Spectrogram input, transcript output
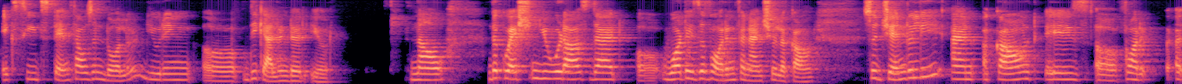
exceeds $10,000 during uh, the calendar year. Now, the question you would ask that uh, what is a foreign financial account? So generally, an account is uh, for uh,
